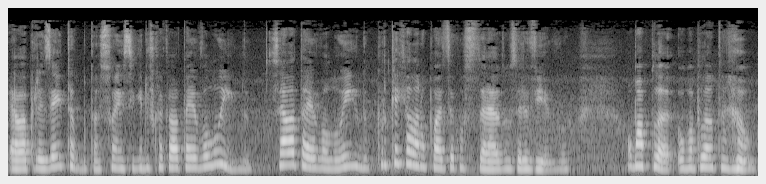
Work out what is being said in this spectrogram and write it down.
ela apresenta mutações, significa que ela está evoluindo. Se ela está evoluindo, por que, que ela não pode ser considerada um ser vivo? Uma planta, uma planta não,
